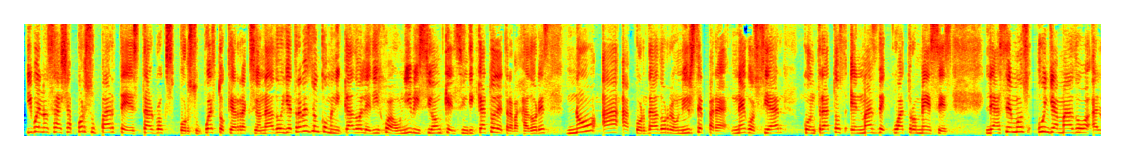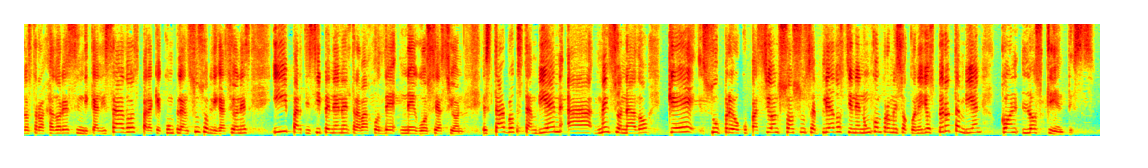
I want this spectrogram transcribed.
Y bueno, Sasha, por su parte, Starbucks, por supuesto que ha reaccionado y a través de un comunicado le dijo a Univision que el sindicato de trabajadores no ha acordado reunirse para negociar contratos en más de cuatro meses. Le hacemos un llamado a los trabajadores sindicalizados para que cumplan sus obligaciones y participen en el trabajo de negociación. Starbucks también ha mencionado que su preocupación son sus empleados, tienen un compromiso con ellos, pero también con los clientes.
